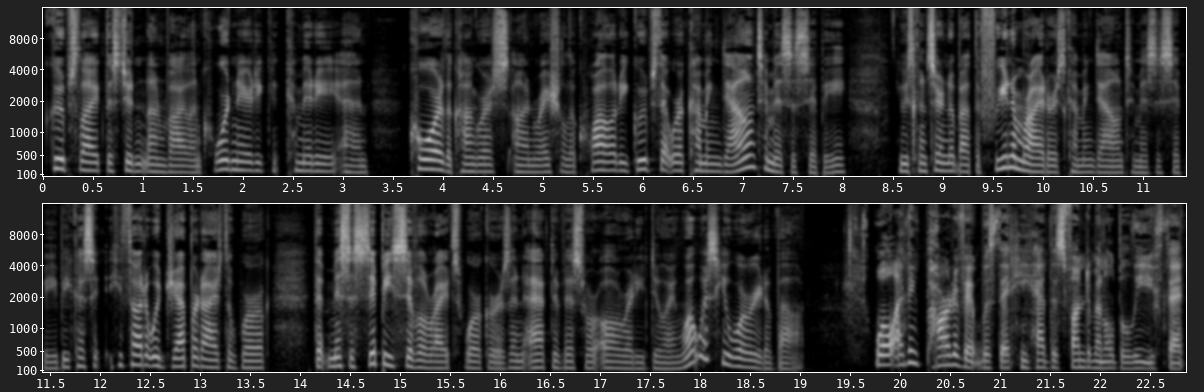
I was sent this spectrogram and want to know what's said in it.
groups like the Student Nonviolent Coordinating Committee and CORE, the Congress on Racial Equality, groups that were coming down to Mississippi he was concerned about the Freedom Riders coming down to Mississippi because he thought it would jeopardize the work that Mississippi civil rights workers and activists were already doing. What was he worried about? Well, I think part of it was that he had this fundamental belief that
